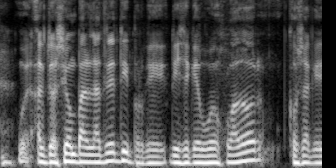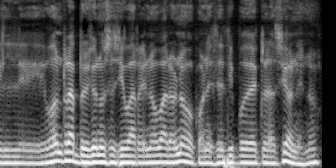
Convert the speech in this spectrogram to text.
actuación para el Atleti, porque dice que es buen jugador, cosa que le honra, pero yo no sé si va a renovar o no con ese tipo de declaraciones, ¿no?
